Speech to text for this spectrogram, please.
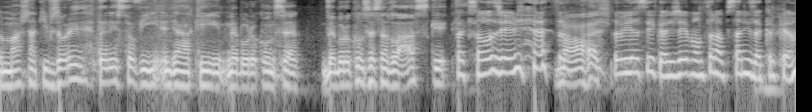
eh, máš nějaký vzory tenisový, nějaký, nebo dokonce, nebo dokonce snad lásky? Tak samozřejmě, to, Máš. to ví asi každý, mám to napsaný za krkem.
